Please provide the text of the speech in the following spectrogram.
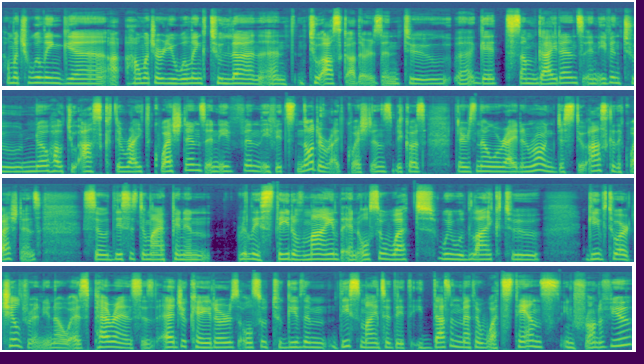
how much willing uh, uh, how much are you willing to learn and to ask others and to uh, get some guidance and even to know how to ask the right questions and even if it's not the right questions because there's no right and wrong just to ask the questions. So this is to my opinion really a state of mind and also what we would like to give to our children, you know, as parents, as educators, also to give them this mindset that it doesn't matter what stands in front of you,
